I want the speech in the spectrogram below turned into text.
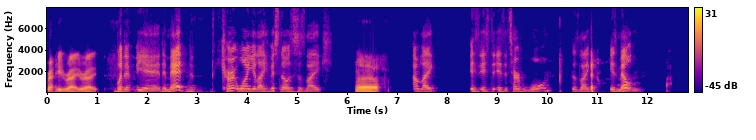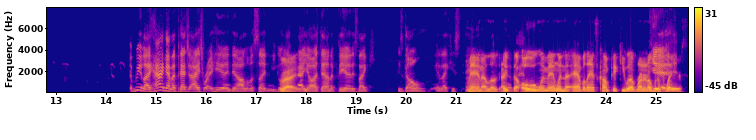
right, right, right. But the, yeah, the Madden current one, you're like, if it snows, this is like, uh, I'm like, is is the, is the turf warm? Because like it's melting. It'd be like, how I got a patch of ice right here, and then all of a sudden you go right. like yards down the field, it's like it's gone. And like he's man, I love I, the old one, man. When the ambulance come pick you up, running over yeah. the players.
